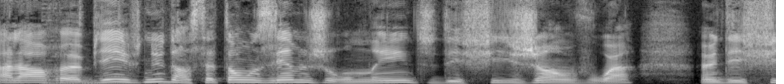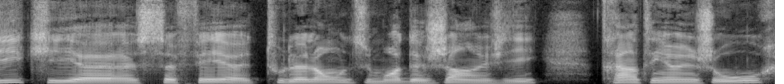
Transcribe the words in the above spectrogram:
Alors, euh, bienvenue dans cette onzième journée du défi J'envoie, un défi qui euh, se fait euh, tout le long du mois de janvier, 31 jours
